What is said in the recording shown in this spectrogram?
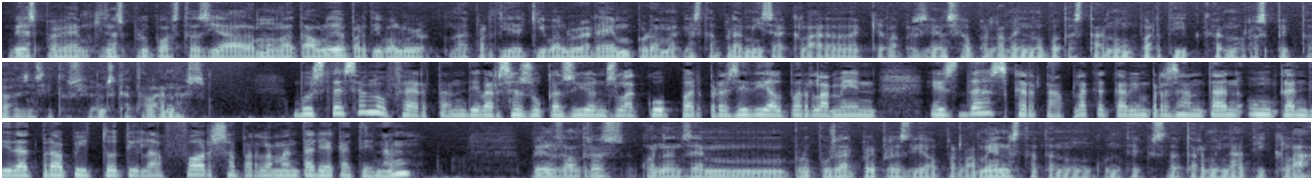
Bé, esperem quines propostes hi ha damunt la taula i a partir, a partir d'aquí valorarem, però amb aquesta premissa clara de que la presidència del Parlament no pot estar en un partit que no respecta les institucions catalanes. Vostès s'han ofert en diverses ocasions la CUP per presidir el Parlament. És descartable que acabin presentant un candidat propi tot i la força parlamentària que tenen? Bé, nosaltres, quan ens hem proposat per presidir el Parlament, ha estat en un context determinat i clar,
